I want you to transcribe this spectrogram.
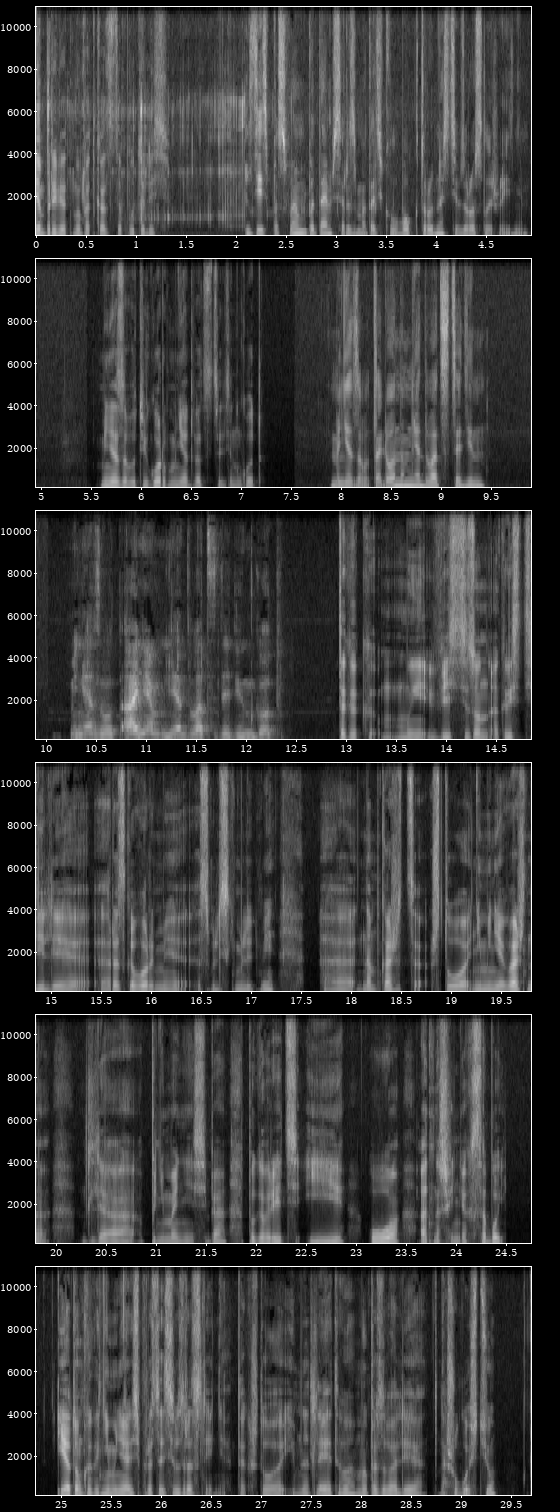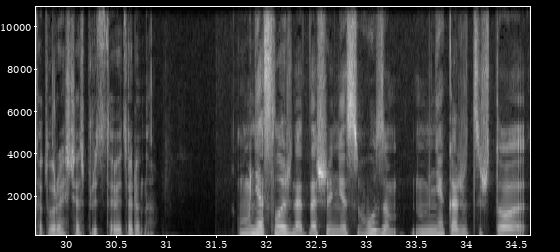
Всем привет, мы подкаст «Запутались». Здесь по-своему пытаемся размотать клубок трудностей взрослой жизни. Меня зовут Егор, мне 21 год. Меня зовут Алена, мне 21. Меня зовут Аня, мне 21 год. Так как мы весь сезон окрестили разговорами с близкими людьми, э, нам кажется, что не менее важно для понимания себя поговорить и о отношениях с собой, и о том, как они менялись в процессе взросления. Так что именно для этого мы позвали нашу гостью, которая сейчас представит Алена. У меня сложные отношения с вузом. Мне кажется, что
